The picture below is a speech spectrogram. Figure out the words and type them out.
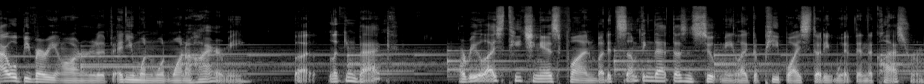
I would be very honored if anyone would want to hire me. But looking back, I realize teaching is fun, but it's something that doesn't suit me like the people I study with in the classroom.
